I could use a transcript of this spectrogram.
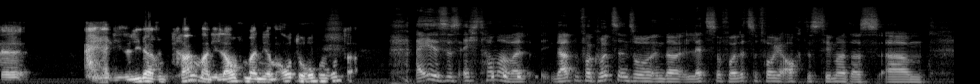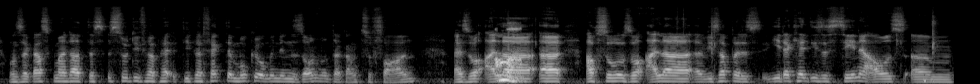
äh, Alter, diese Lieder sind krank, Mann. Die laufen bei mir im Auto hoch und runter. Ey, es ist echt Hammer, weil wir hatten vor kurzem in so in der letzten, vorletzten Folge auch das Thema, dass ähm, unser Gast gemeint hat, das ist so die, die perfekte Mucke, um in den Sonnenuntergang zu fahren. Also aller, äh, auch so, so aller, äh, wie sagt man das, jeder kennt diese Szene aus, ähm,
